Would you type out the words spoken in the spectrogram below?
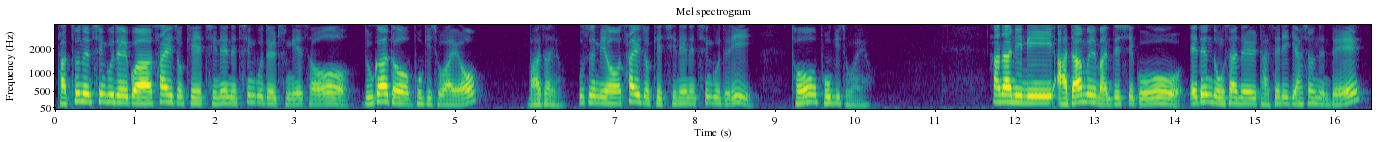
다투는 친구들과 사이좋게 지내는 친구들 중에서 누가 더 보기 좋아요? 맞아요. 웃으며 사이좋게 지내는 친구들이 더 보기 좋아요. 하나님이 아담을 만드시고 에덴 동산을 다스리게 하셨는데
